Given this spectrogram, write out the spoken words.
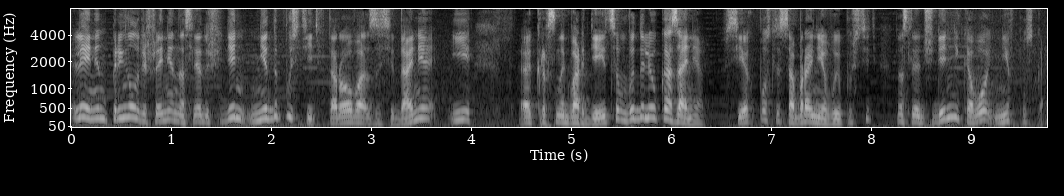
Ленин принял решение на следующий день не допустить второго заседания и э, красногвардейцам выдали указание всех после собрания выпустить, на следующий день никого не впускать.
